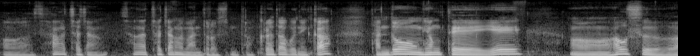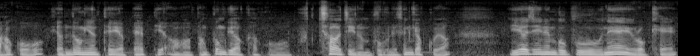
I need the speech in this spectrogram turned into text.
어, 상하차장 상하차장을 만들었습니다. 그러다 보니까 단동 형태의 어, 하우스하고 연동 형태 옆에 비- 어, 방풍벽하고 붙여지는 부분이 생겼고요. 이어지는 부분에 이렇게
